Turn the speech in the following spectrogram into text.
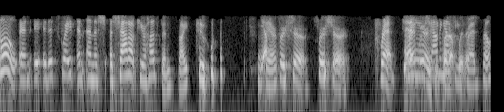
Oh, and it, it, it's great. And and a, sh- a shout out to your husband, right? Too. Yeah, There. for sure. For sure. Fred. Ten Fred, years we're shouting out to you, it. Fred. So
